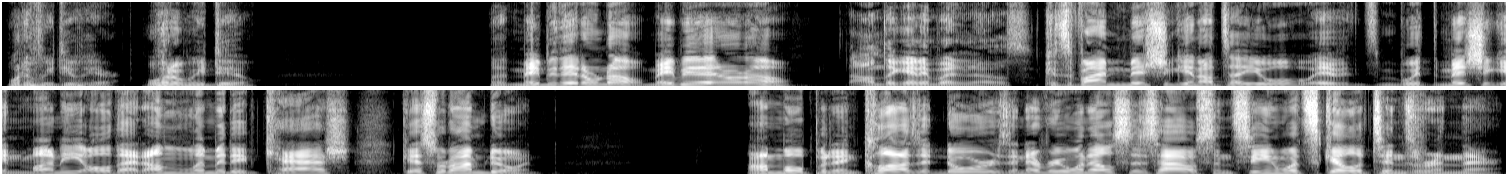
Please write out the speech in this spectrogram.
what do we do here? What do we do? Maybe they don't know. Maybe they don't know. I don't think anybody knows. Because if I'm Michigan, I'll tell you, if with Michigan money, all that unlimited cash, guess what I'm doing? I'm opening closet doors in everyone else's house and seeing what skeletons are in there.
